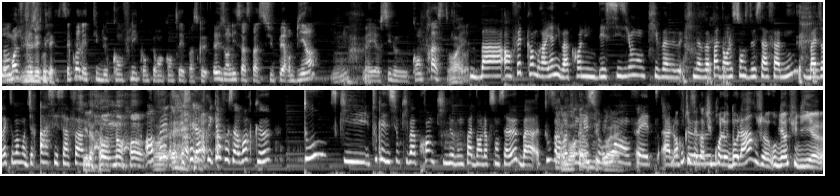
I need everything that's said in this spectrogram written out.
non, Moi, je je vous écoutais. c'est quoi les types de conflits qu'on peut rencontrer? Parce que eux, ils ont dit ça se passe super bien, Mhm. mais il y a aussi le contraste. Ouais. Bah, en fait, quand Brian il va prendre une décision qui, va, qui ne va pas dans le sens de sa famille, bah directement vont dire ah c'est sa femme. La Oh non En Ouais. fait, chez l'Africain, faut savoir que tout ce qui, toutes les décisions qu'il va prendre qui ne vont pas dans leur sens à eux, bah tout va retomber sur voilà. moi en fait. Alors que tu fais quand tu prends le dos large ou bien tu dis. euh,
